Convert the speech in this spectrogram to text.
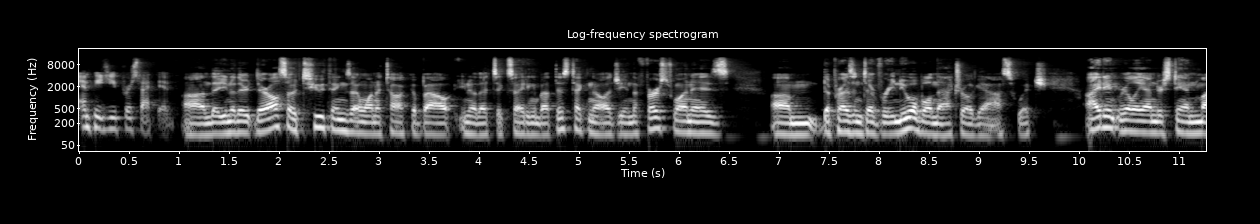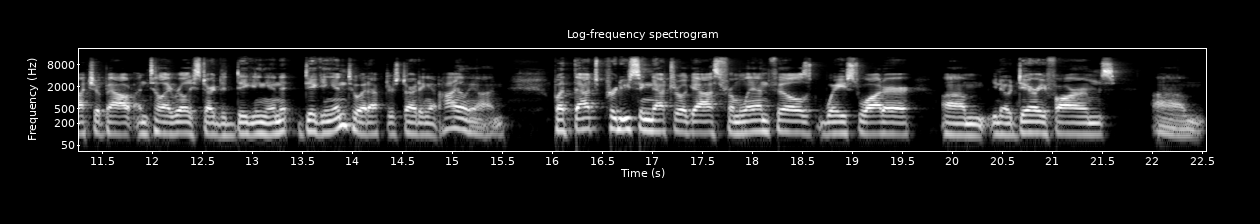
MPG perspective. Um, the, you know, there, there are also two things I want to talk about, you know, that's exciting about this technology. And the first one is um, the presence of renewable natural gas, which I didn't really understand much about until I really started digging in it, digging into it after starting at Hyliion. But that's producing natural gas from landfills, wastewater, um, you know, dairy farms. Um,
